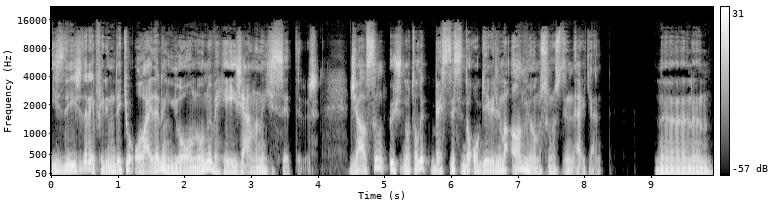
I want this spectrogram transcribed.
izleyicilere filmdeki olayların yoğunluğunu ve heyecanını hissettirir. Jaws'ın 3 notalık bestesinde o gerilimi almıyor musunuz dinlerken? Nının,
